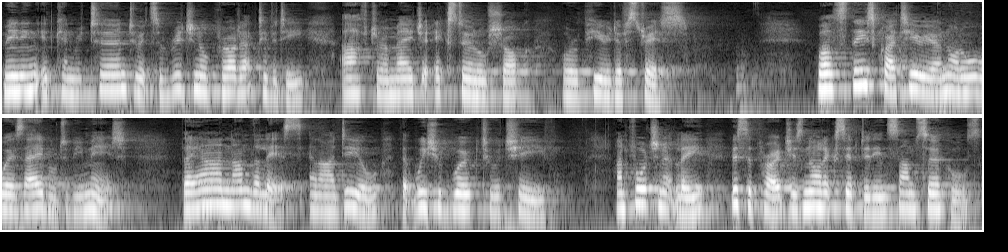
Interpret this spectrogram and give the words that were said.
meaning it can return to its original productivity after a major external shock or a period of stress. Whilst these criteria are not always able to be met, they are nonetheless an ideal that we should work to achieve. Unfortunately, this approach is not accepted in some circles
